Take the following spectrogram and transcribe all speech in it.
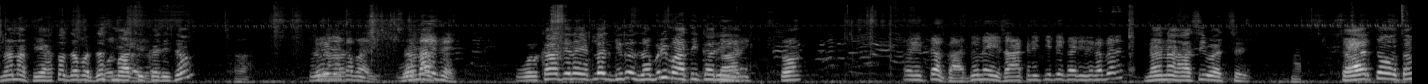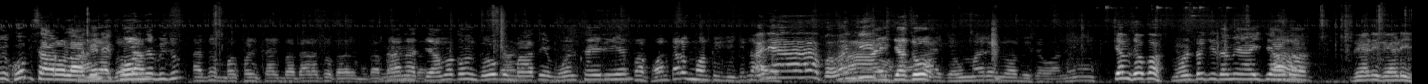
ના ના ભે તો જબરજસ્ત માતી કરી છે તમારી. ના, એટલે જ કીધું જબરી માતી કરી. તો? એક તો ગાધું નહીં સાકરી ચીટી કરી છે ખબર? ના ના હાસી વાત છે. સાર તો તમે ખૂબ સારો લાગે ને હા, કોણ ને બીજું? આ જો મગફળી સાહેબ બગાડે તો કરે મુકા ના ના ત્યાંમાં કોણ જો કે માતે મોલ થઈ રહી છે પણ ફોન કરો મોન્ટુજી કેટલા અલ્યા ભવનજી. આઈ જા. જો જેવું મારે લોબી જવાને. કેમ છો કો? મોન્ટુજી તમે આઈ જાઓ તો રેડી રેડી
